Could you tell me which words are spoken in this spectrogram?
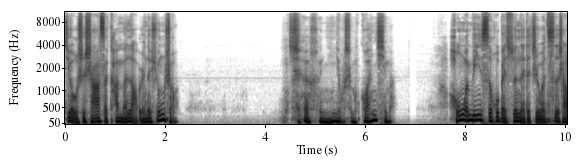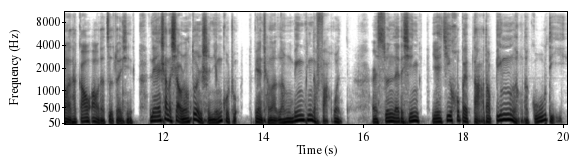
就是杀死看门老人的凶手。这和你有什么关系吗？洪文斌似乎被孙雷的质问刺伤了他高傲的自尊心，脸上的笑容顿时凝固住，变成了冷冰冰的反问。而孙雷的心也几乎被打到冰冷的谷底。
